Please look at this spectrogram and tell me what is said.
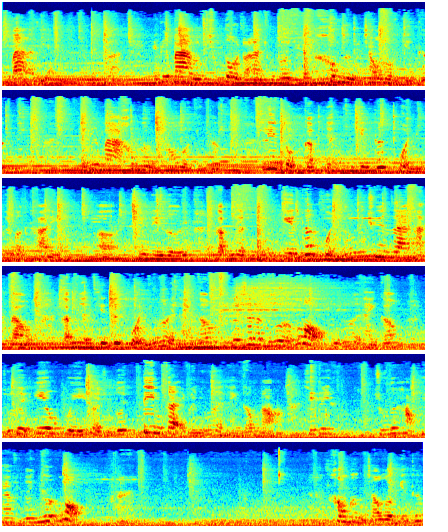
thứ ba là gì ạ? Vâng, cái thứ ba của chúng tôi đó là chúng tôi không ngừng trau dồi kiến liên tục cập nhật kiến thức của những cái bậc thầy ở trên thế giới, cập nhật những kiến thức của những chuyên gia hàng đầu, cập nhật kiến thức của những người thành công. Chúng tôi rất là ngưỡng mộ những người thành công. Chúng tôi yêu quý và chúng tôi tin cậy vào những người thành công đó. Chúng tôi chúng tôi học theo, chúng tôi ngưỡng mộ. Không ngừng trau dồi kiến thức.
